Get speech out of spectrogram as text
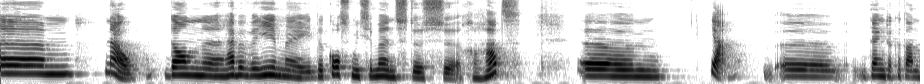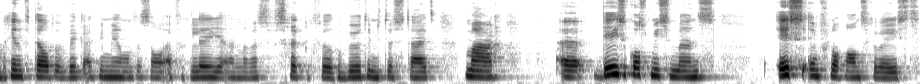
Um, nou, dan uh, hebben we hiermee de kosmische mens dus uh, gehad. Um, ja, uh, ik denk dat ik het aan het begin verteld heb, weet ik eigenlijk niet meer, want het is al even geleden en er is verschrikkelijk veel gebeurd in die tussentijd. Maar deze kosmische mens is in Florence geweest.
